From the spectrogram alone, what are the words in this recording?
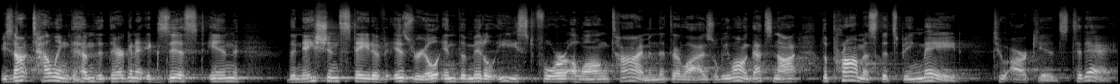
He's not telling them that they're going to exist in the nation state of Israel in the Middle East for a long time and that their lives will be long. That's not the promise that's being made to our kids today.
